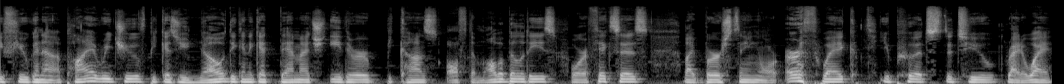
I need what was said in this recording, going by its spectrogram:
if you're gonna apply a rejuve because you know they're gonna get damaged either because of the mob abilities or fixes like bursting or earthquake, you put the two right away.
